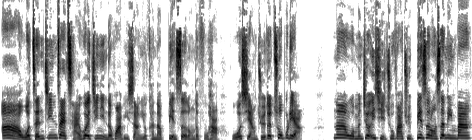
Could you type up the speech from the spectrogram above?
啊，我曾经在彩绘精灵的画笔上有看到变色龙的符号，我想绝对错不了。那我们就一起出发去变色龙森林吧。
